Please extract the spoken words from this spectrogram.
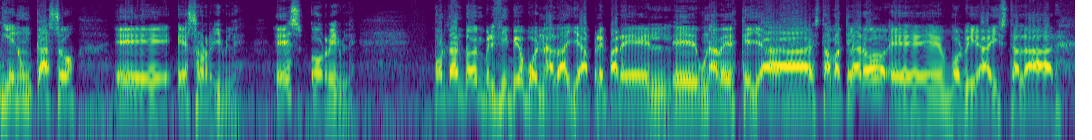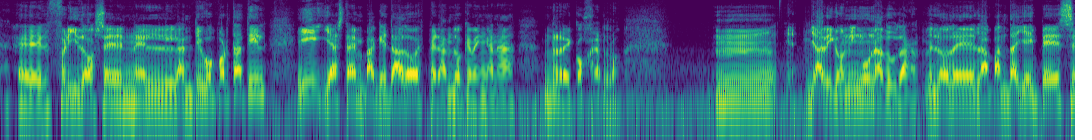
y en un caso eh, es horrible, es horrible. Por tanto, en principio, pues nada, ya preparé, eh, una vez que ya estaba claro, volví a instalar el Free 2 en el antiguo portátil y ya está empaquetado esperando que vengan a recogerlo. Mm, ya digo, ninguna duda. Lo de la pantalla IPS,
